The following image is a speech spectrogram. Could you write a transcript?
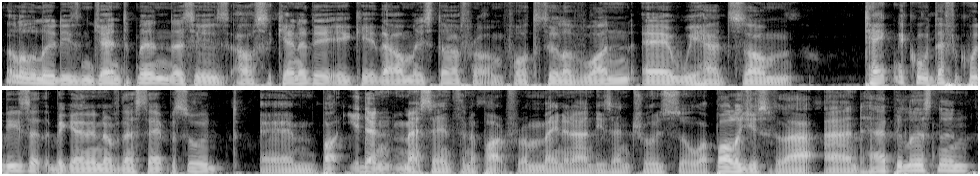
Hello, ladies and gentlemen. This is Alistair Kennedy, aka the Almeister from 42 Level 1. Uh, we had some technical difficulties at the beginning of this episode, um, but you didn't miss anything apart from mine and Andy's intros, so apologies for that and happy listening.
